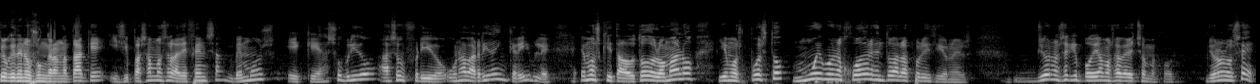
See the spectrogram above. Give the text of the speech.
Creo que tenemos un gran ataque y si pasamos a la defensa vemos eh, que ha sufrido, ha sufrido una barrida increíble. Hemos quitado todo lo malo y hemos puesto muy buenos jugadores en todas las posiciones. Yo no sé qué podíamos haber hecho mejor. Yo no lo sé,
